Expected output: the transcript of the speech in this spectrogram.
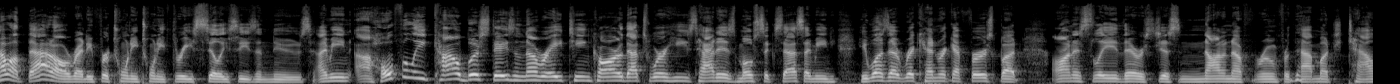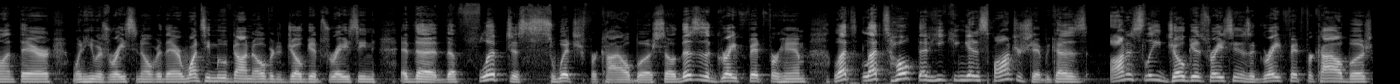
How about that already for 2023 silly season news? I mean, uh, hopefully Kyle Busch stays in the number 18 car. That's where he's had his most success. I mean, he was at Rick Hendrick at first, but honestly, there's just not enough room for that much talent there when he was racing over there. Once he moved on over to Joe Gibbs Racing, the the flip just switched for Kyle Busch. So this is a great fit for him. Let's let's hope that he can get a sponsorship because Honestly, Joe Gibbs Racing is a great fit for Kyle Busch,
